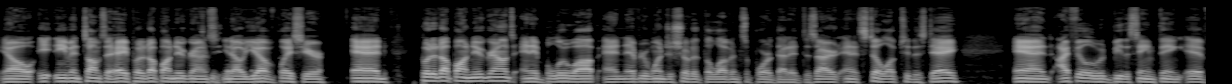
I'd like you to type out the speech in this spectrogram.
you know, even Tom said, hey, put it up on Newgrounds, you know, you have a place here, and put it up on Newgrounds, and it blew up, and everyone just showed it the love and support that it desired, and it's still up to this day, and I feel it would be the same thing if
